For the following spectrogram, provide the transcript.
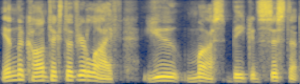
in the context of your life, you must be consistent.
